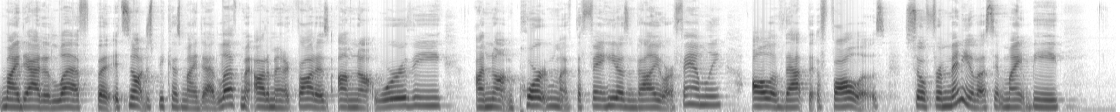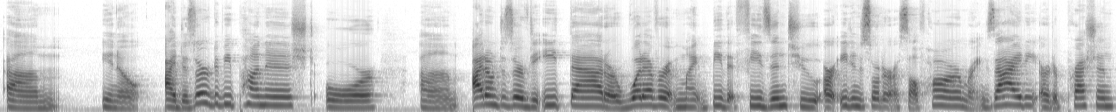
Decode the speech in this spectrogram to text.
my dad had left, but it's not just because my dad left. My automatic thought is, I'm not worthy. I'm not important, the fam- he doesn't value our family, all of that that follows. So for many of us, it might be, um, you know, I deserve to be punished, or um, I don't deserve to eat that, or whatever it might be that feeds into our eating disorder, our self harm, our anxiety, our depression.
